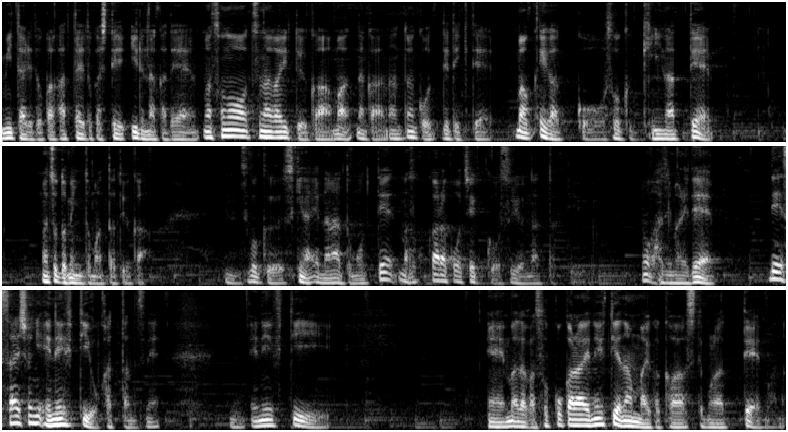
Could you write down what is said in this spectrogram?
見たりとか買ったりとかしている中で、まあ、そのつながりというか、まあ、なんかなんとなく出てきて、まあ、絵がこうすごく気になって、まあ、ちょっと目に留まったというか、うん、すごく好きな絵だなと思って、まあ、そこからこうチェックをするようになったっていうのが始まりでで最初に NFT を買ったんですね。うん、NFT えー、まあだからそこから NFT は何枚か買わせてもらって、まあ、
